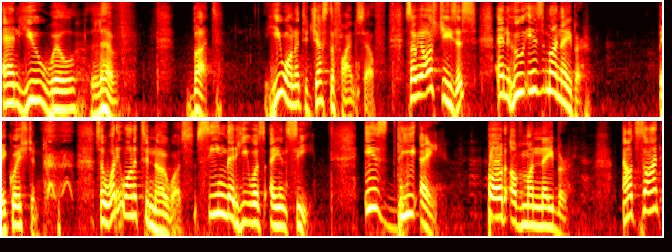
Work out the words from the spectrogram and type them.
and you will live. But he wanted to justify himself. So he asked Jesus, And who is my neighbor? Big question. so, what he wanted to know was seeing that he was ANC, is DA part of my neighbor? Outside,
